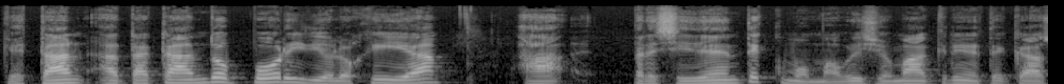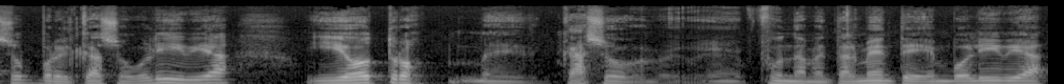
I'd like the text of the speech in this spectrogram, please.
que están atacando por ideología a presidentes como Mauricio Macri, en este caso, por el caso Bolivia, y otros eh, casos, eh, fundamentalmente en Bolivia,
